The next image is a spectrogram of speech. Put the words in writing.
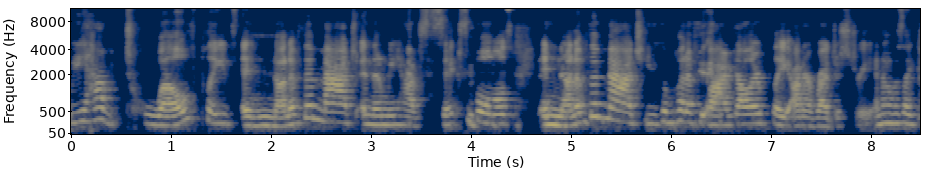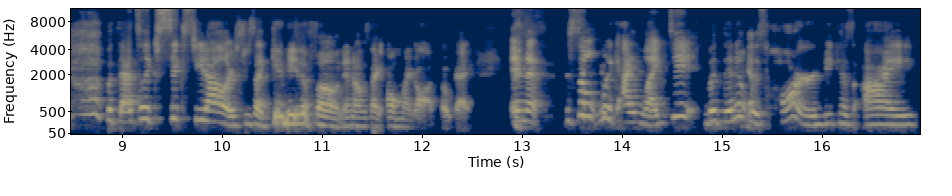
we have 12 plates and none of them match. And then we have six bowls and none of them match. You can put a $5 plate on our registry. And I was like, oh, but that's like $60. He's like, give me the phone. And I was like, oh my God, okay. And so like I liked it, but then it yeah. was hard because I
